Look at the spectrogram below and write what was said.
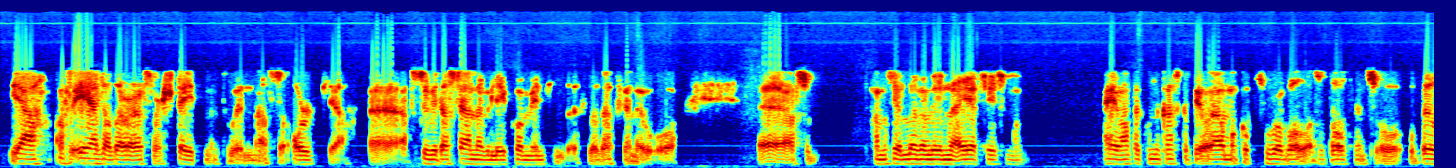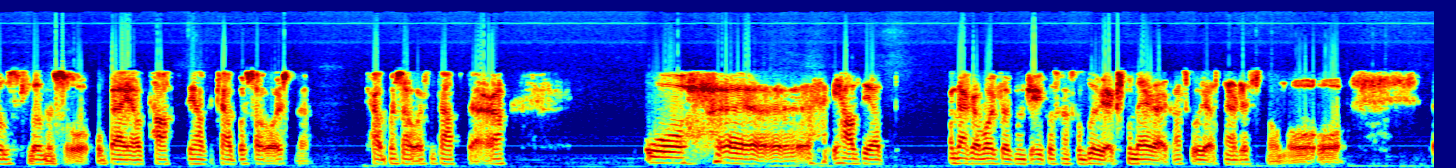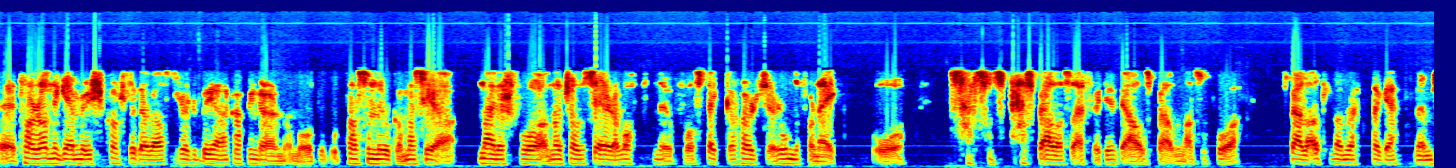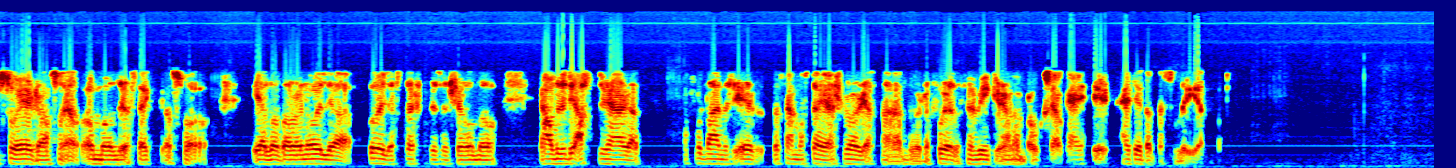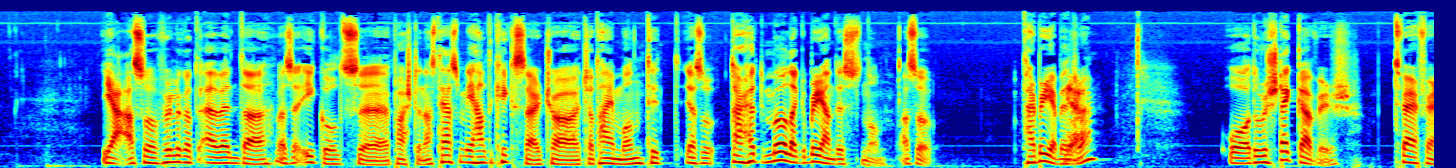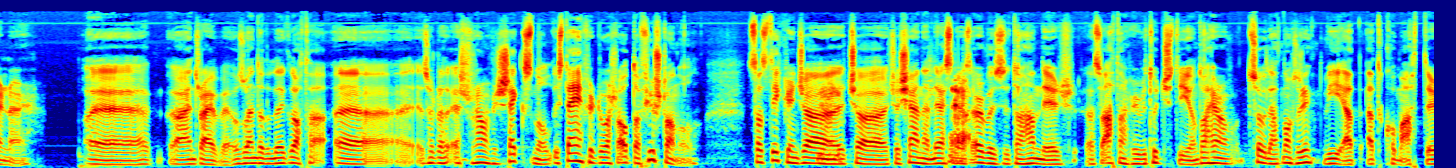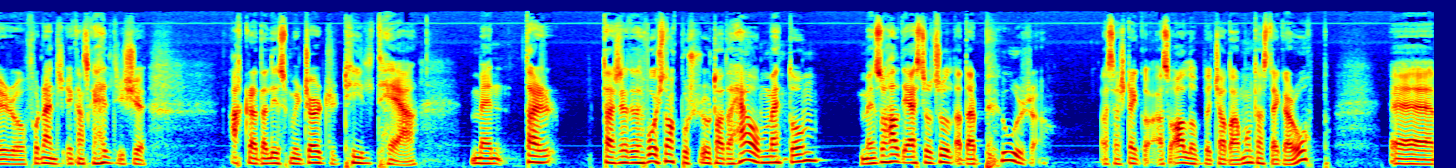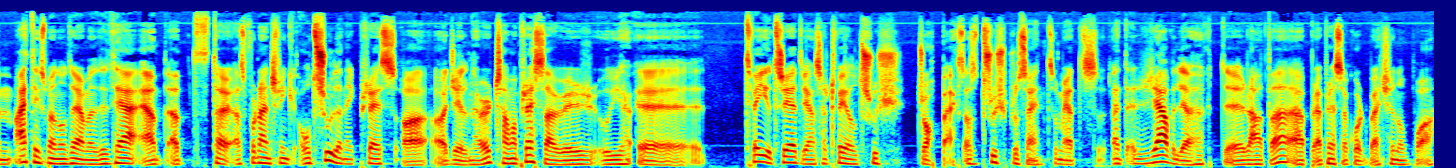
Ja, alltså är det där var så statement win alltså ordentligt. Eh så vi där sen när vi kommer in till det så där för nu och eh alltså kan man säga lägga in i AFC som jag vant att kunna kanske på om man går på Super Bowl alltså Dolphins och och Bills Lions och och Bay av tapp det har Cowboys av varit nu. Cowboys har varit tapp där. Og eh, jeg har alltid at Men det var med noen Jacobs ganske ble eksponere, ganske ure snær resten, og, og eh, tar running game ikke korslige av oss, rørte byen av kappingaren, og, og passer nu kan man si Niners får neutralisere våpnet og få stekke hørelse rundt for nek, og så spiller så effektivt i alle spelen altså få spela alla de rätta greppen så är det alltså en möjlig så Alltså, det där en öjliga, öjliga störst prestation och jag hade det efter här att och för Niners är det samma jag svör att när han började förra det för en vecka man bara också okej okay, det är det bästa ligan. Ja, alltså för att jag vänta alltså Eagles uh, parten. Alltså det som jag alltid kicksar tja tja timon till alltså där hade möjlighet början dess någon. Alltså tar blir bättre. Yeah. Och då förstärker över tvärfärnar eh uh, en drive och så ända det lägger att eh så det är så framför 6-0 istället för det var 8-14-0. Så sticker in ja ja ja Shannon där som är Irvis han där alltså att han för vi touch det och då har han så vill att något ringt vi att att komma åter. Och för den är ganska helt inte akkurat det som är George till te men där där så det var snack på att ta det här momentum. Men så hade jag så tror att där pura. Alltså stäcka alltså alla på chatta monta stäcka upp. Ehm I think man noterar men det är att att att för den svink otroligt press av Jalen Hurts. Samma press över och 32 han har 2 trush dropbacks alltså trush procent som är ett ett jävligt högt rata att pressa quarterbacken på.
